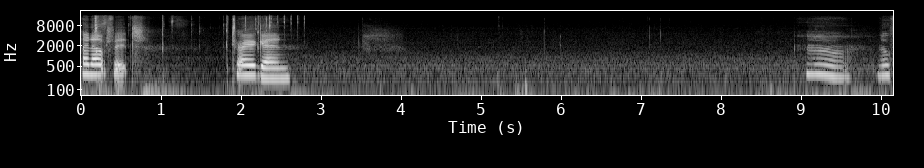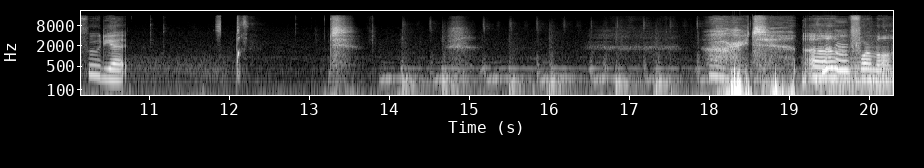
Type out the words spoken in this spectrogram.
That outfit. Try again. No, no food yet. Formal.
